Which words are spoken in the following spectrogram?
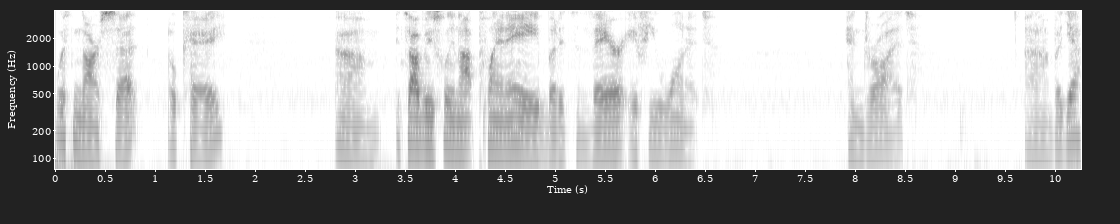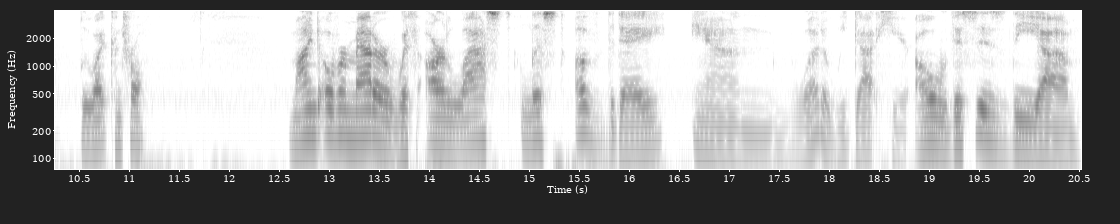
with Narset. Okay. Um, it's obviously not plan A, but it's there if you want it and draw it. Uh, but yeah, blue white control. Mind over matter with our last list of the day. And what do we got here? Oh, this is the um,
